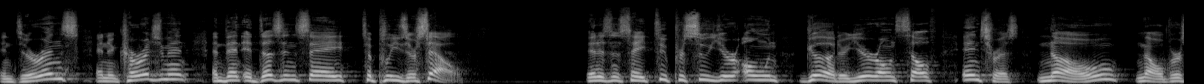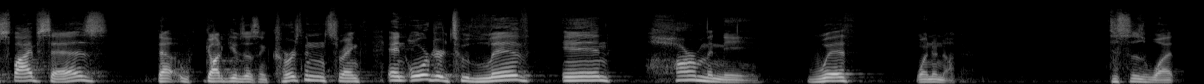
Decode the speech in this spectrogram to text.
endurance and encouragement, and then it doesn't say to please yourself. It doesn't say to pursue your own good or your own self interest. No, no. Verse 5 says that God gives us encouragement and strength in order to live in harmony with one another. This is what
